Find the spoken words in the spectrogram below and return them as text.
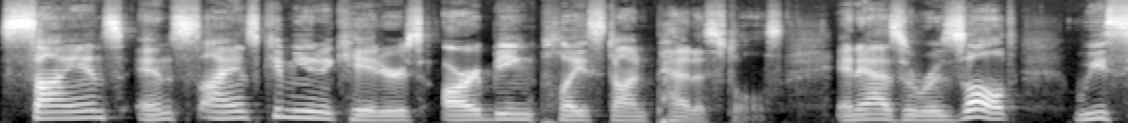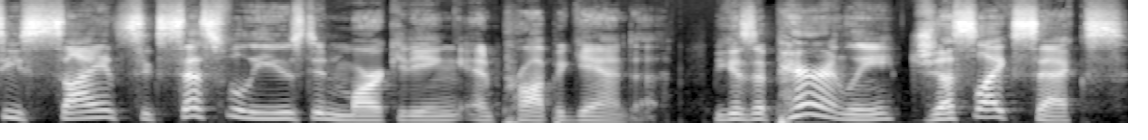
science and science communicators are being placed on pedestals. And as a result, we see science successfully used in marketing and propaganda. Because apparently, just like sex,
